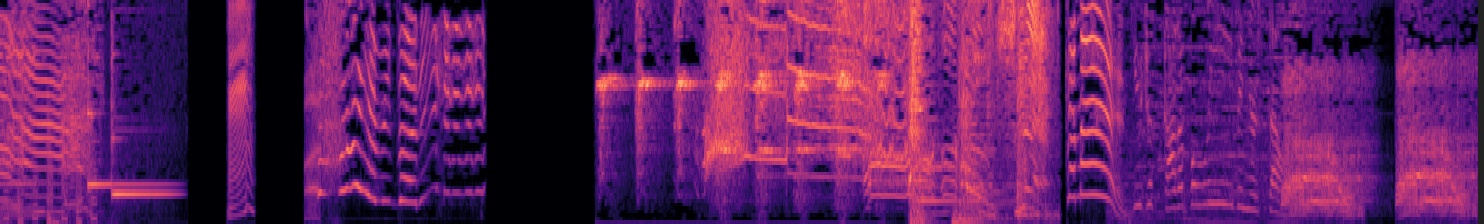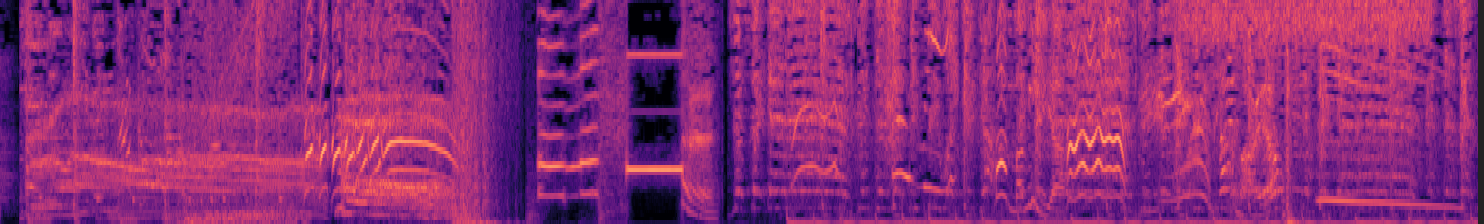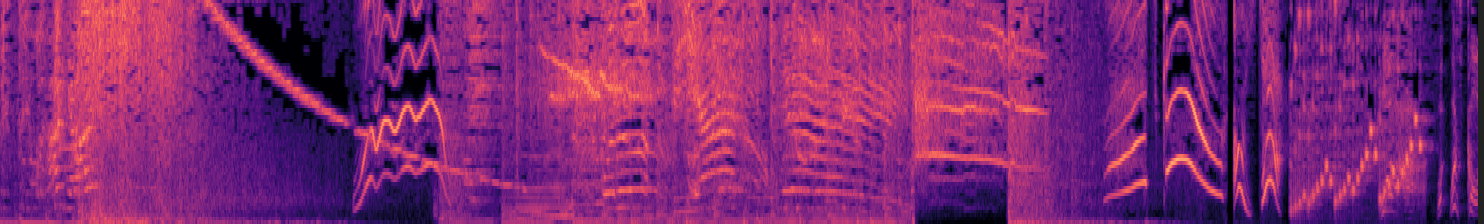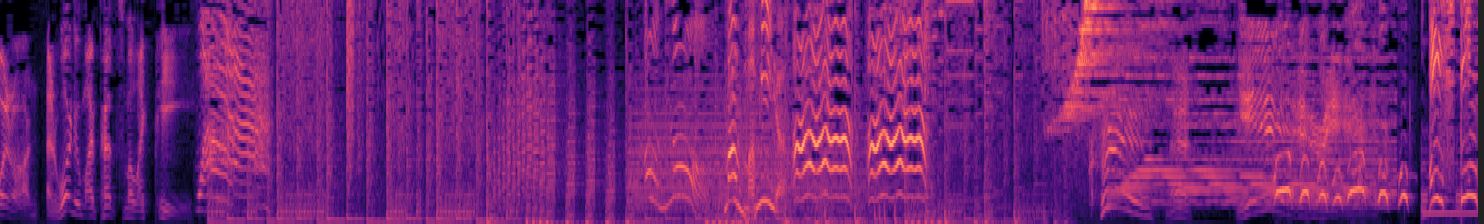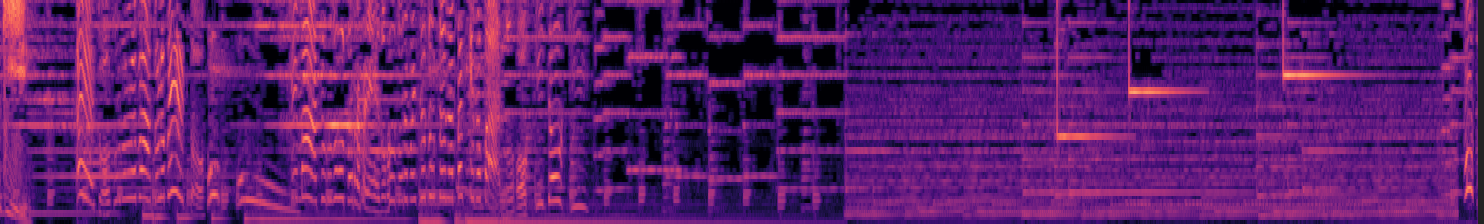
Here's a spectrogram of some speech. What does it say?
just gotta believe in yourself. Going on? And why do my pants smell like pee? Oh no! Mamma mia! Ah! Ah! Christmas! Yeah! Hey, Stinky! Eto, sono lavato l'abito! Eh ma, sono tutto l'abito, non ho messo tutto nel macchina bato! Okie dokie!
